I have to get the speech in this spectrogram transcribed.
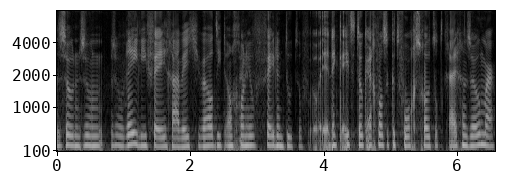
zo'n zo'n zo'n rally-vega, weet je wel... die dan gewoon heel vervelend doet. Of, en ik eet het ook echt wel als ik het voorgeschoteld krijg en zo. Maar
